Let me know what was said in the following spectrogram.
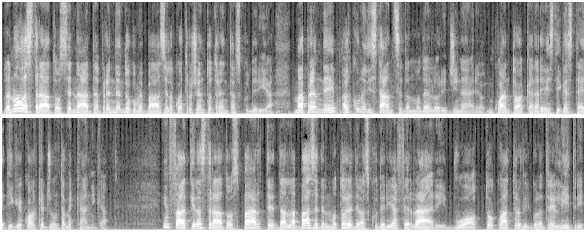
La nuova Stratos è nata prendendo come base la 430 Scuderia, ma prende alcune distanze dal modello originario, in quanto ha caratteristiche estetiche e qualche aggiunta meccanica. Infatti la Stratos parte dalla base del motore della scuderia Ferrari V8 4,3 litri,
